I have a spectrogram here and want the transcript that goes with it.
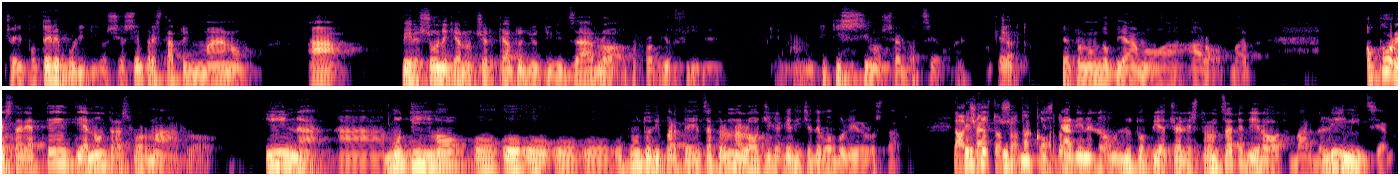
cioè il potere politico sia sempre stato in mano a persone che hanno cercato di utilizzarlo a proprio fine, è un'antichissima osservazione. Okay? Certo. certo. non dobbiamo a, a Rothbard. Occorre stare attenti a non trasformarlo in uh, motivo o, o, o, o, punto di partenza per una logica che dice devo abolire lo Stato. No, Perché certo, sono d'accordo. Scadi nell'utopia, cioè le stronzate di Rothbard lì iniziano.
